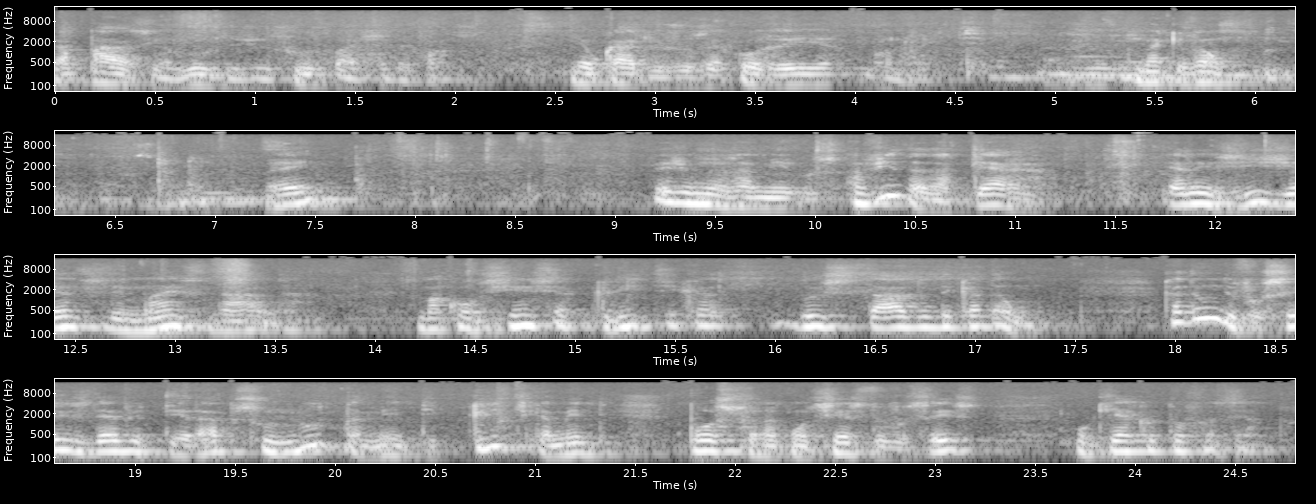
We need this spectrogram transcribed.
A paz e a luz de Jesus baixe de vós. Meu caro José Correia, boa noite. Como é que vão? Bem? Vejam, meus amigos, a vida da Terra, ela exige, antes de mais nada, uma consciência crítica do estado de cada um. Cada um de vocês deve ter absolutamente, criticamente posto na consciência de vocês o que é que eu estou fazendo.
